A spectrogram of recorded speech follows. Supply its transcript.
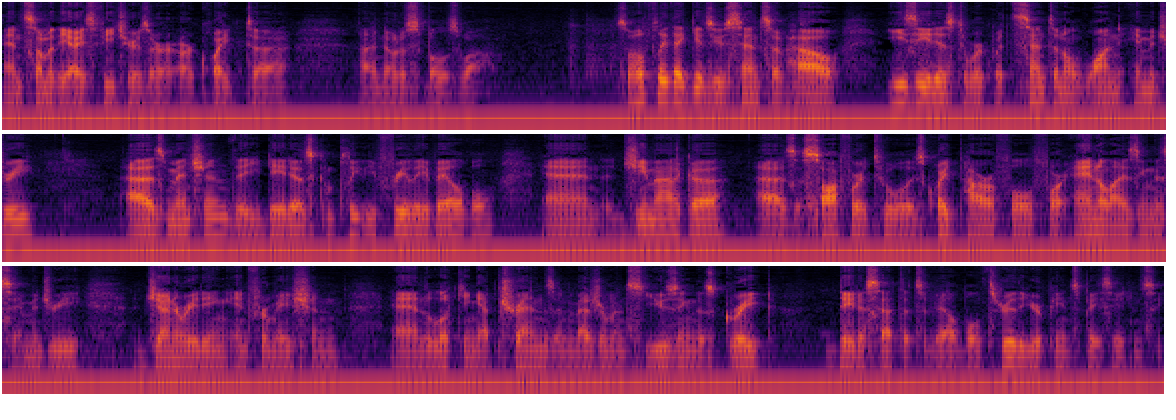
And some of the ice features are, are quite uh, noticeable as well. So hopefully that gives you a sense of how easy it is to work with Sentinel-1 imagery. As mentioned, the data is completely freely available and Geomatica as a software tool is quite powerful for analyzing this imagery, generating information, and looking at trends and measurements using this great data set that's available through the European Space Agency.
